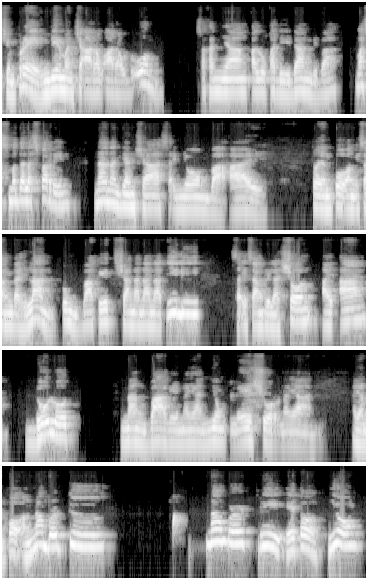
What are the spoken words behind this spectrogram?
Siyempre, hindi naman siya araw-araw doon sa kanyang kalukadidang, di ba? Mas madalas pa rin na nandyan siya sa inyong bahay. So yan po ang isang dahilan kung bakit siya nananatili sa isang relasyon ay ang dulot ng bagay na yan, yung pleasure na yan. Ayan po, ang number two. Number three, ito, yung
